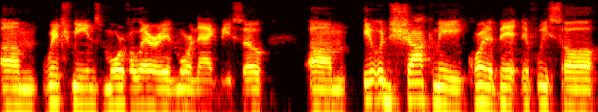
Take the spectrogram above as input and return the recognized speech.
um, which means more Valeri and more Nagbe. So um, it would shock me quite a bit if we saw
